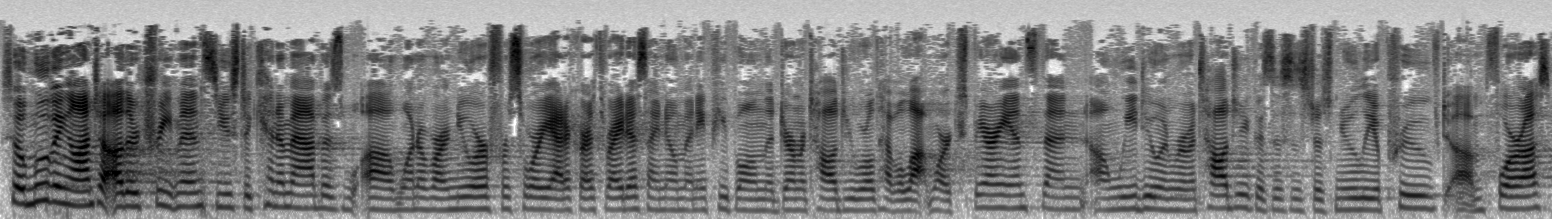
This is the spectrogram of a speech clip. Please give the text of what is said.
So, moving on to other treatments, ustekinumab is uh, one of our newer for psoriatic arthritis. I know many people in the dermatology world have a lot more experience than um, we do in rheumatology because this is just newly approved um, for us.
